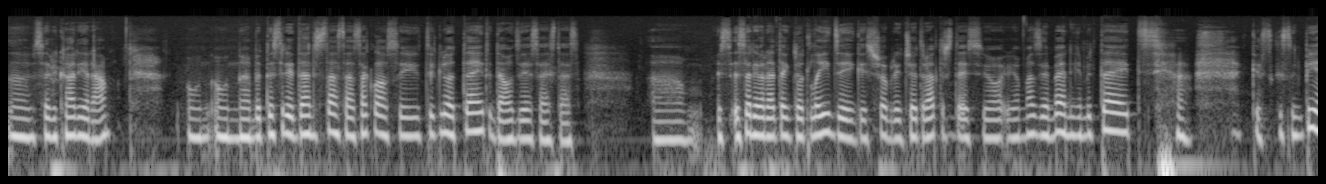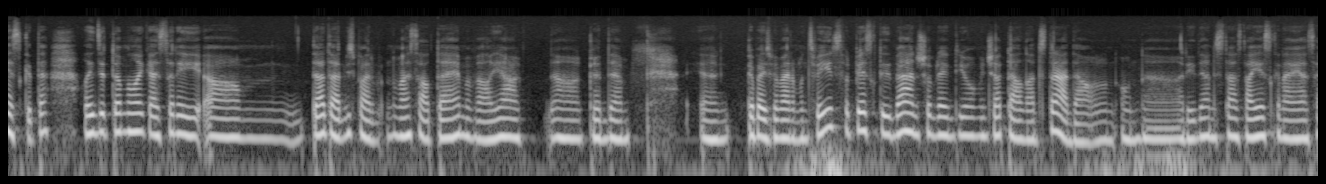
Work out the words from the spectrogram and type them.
uh, sevi karjerā. Un, un, bet es arī Danas stāstā saklausīju, cik ļoti teiti daudz iesaistās. Uh, Um, es, es arī varētu teikt, ļoti līdzīgi. Es šobrīd šeit atrasties, jo, jo maziem bērniem ir tētis, kas, kas viņu pieskata. Līdz ar to man liekas, arī um, tā tāda vispār nu, vesela tēma vēl, jā, uh, kad. Um, Kāpēc, piemēram, mans vīrs var pieskatīt bērnu šobrīd, jo viņš attālināti strādā. Un, un uh, arī Dienas stāstā ieskanējās,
